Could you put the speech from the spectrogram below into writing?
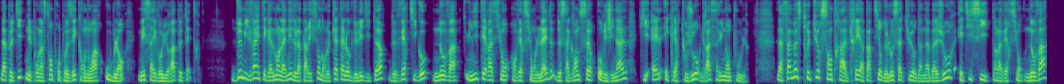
La petite n'est pour l'instant proposée qu'en noir ou blanc, mais ça évoluera peut-être. 2020 est également l'année de l'apparition dans le catalogue de l'éditeur de Vertigo Nova, une itération en version LED de sa grande sœur originale qui, elle, éclaire toujours grâce à une ampoule. La fameuse structure centrale créée à partir de l'ossature d'un abat-jour est ici, dans la version Nova,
